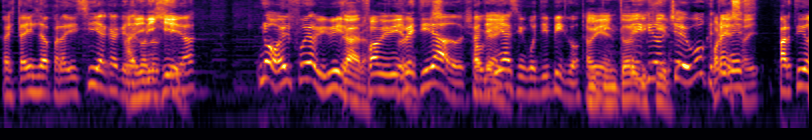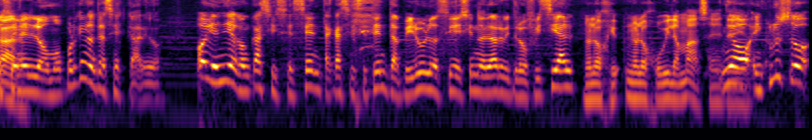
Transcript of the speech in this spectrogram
a esta isla paradisíaca que A la dirigir. conocía. No, él fue a vivir. Claro. Fue a vivir. Retirado, ya tenía 50 y pico. Está y bien. de dijeron, che, vos que Por tenés eso, partidos Claro. en el lomo, ¿por qué no te haces cargo? Hoy en día con casi 60, casi 70 pirulos sigue siendo el árbitro oficial. No lo, no lo jubilan más, ¿eh? No, incluso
